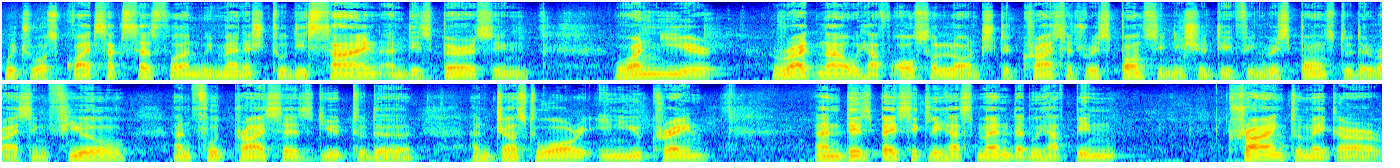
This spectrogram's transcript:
which was quite successful, and we managed to design and disburse in one year. Right now, we have also launched the Crisis Response Initiative in response to the rising fuel and food prices due to the unjust war in Ukraine. And this basically has meant that we have been trying to make our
